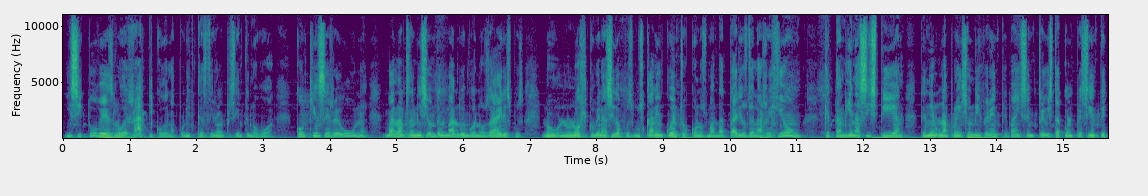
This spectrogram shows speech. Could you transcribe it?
Y si tú ves lo errático de la política exterior del presidente Novoa, ¿con quién se reúne? Va a la transmisión del mando en Buenos Aires, pues lo, lógico hubiera sido pues buscar encuentro con los mandatarios de la región, que también asistían, tener una proyección diferente. Va y se entrevista con el presidente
